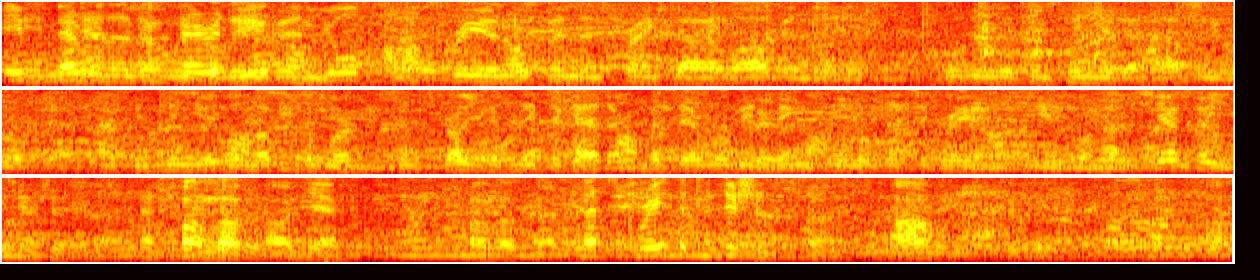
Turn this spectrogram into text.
In Canada, we believe in free and open and frank dialogue, and that is what we will continue to have. We will continue to look to work constructively together, but there will be things we will disagree on, and we will have to. 创造条件，创造条件。Let's create the conditions first. 好，好。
